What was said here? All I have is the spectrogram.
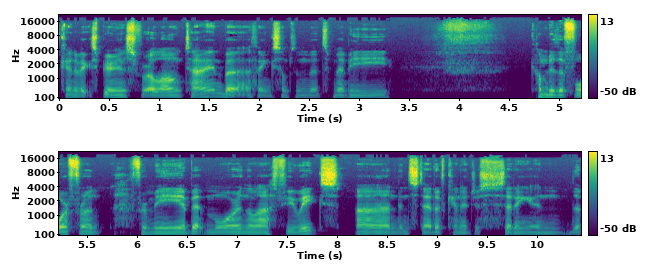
kind of experienced for a long time, but I think something that's maybe come to the forefront for me a bit more in the last few weeks. And instead of kind of just sitting in the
